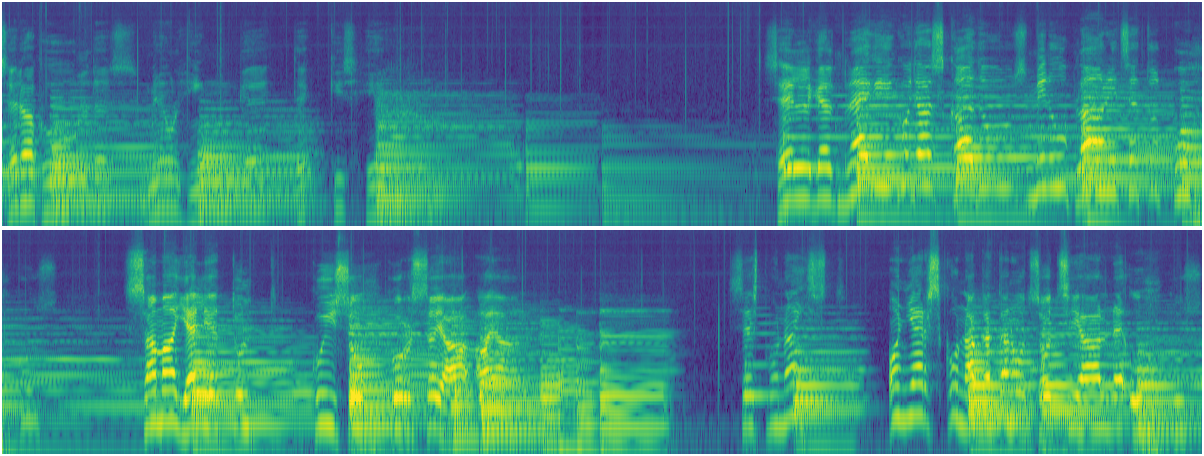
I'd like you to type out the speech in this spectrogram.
seda kuuldes minul hinge tekkis hirm. selgelt nägin, kuidas kadus minu plaanitsetud puhkus sama jäljetult kui suhkur sõja ajal. sest mu naist on järsku nakatanud sotsiaalne uhkus,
